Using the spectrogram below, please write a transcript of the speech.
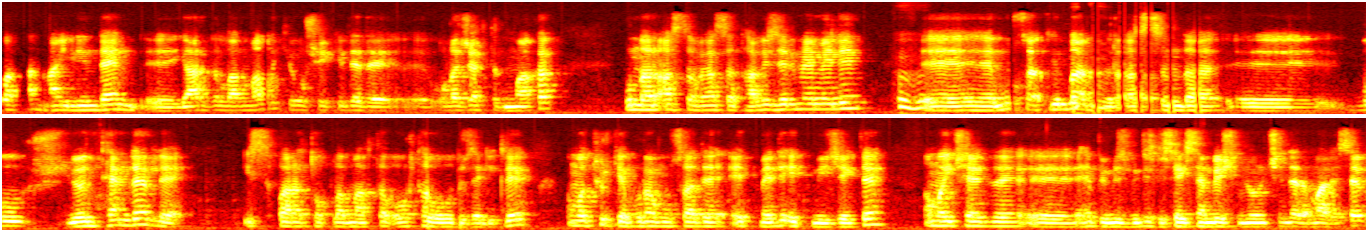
bu vatan hainliğinden e, yargılanmalı ki o şekilde de e, olacaktır muhakkak. Bunlar asla ve asla taviz verilmemeli. Hı hı. E, Musa yıllardır aslında e, bu yöntemlerle istihbarat toplamakta Orta Doğu özellikle ama Türkiye buna müsaade etmedi, etmeyecek de. Ama içeride e, hepimiz biliriz ki 85 milyon içinde de maalesef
